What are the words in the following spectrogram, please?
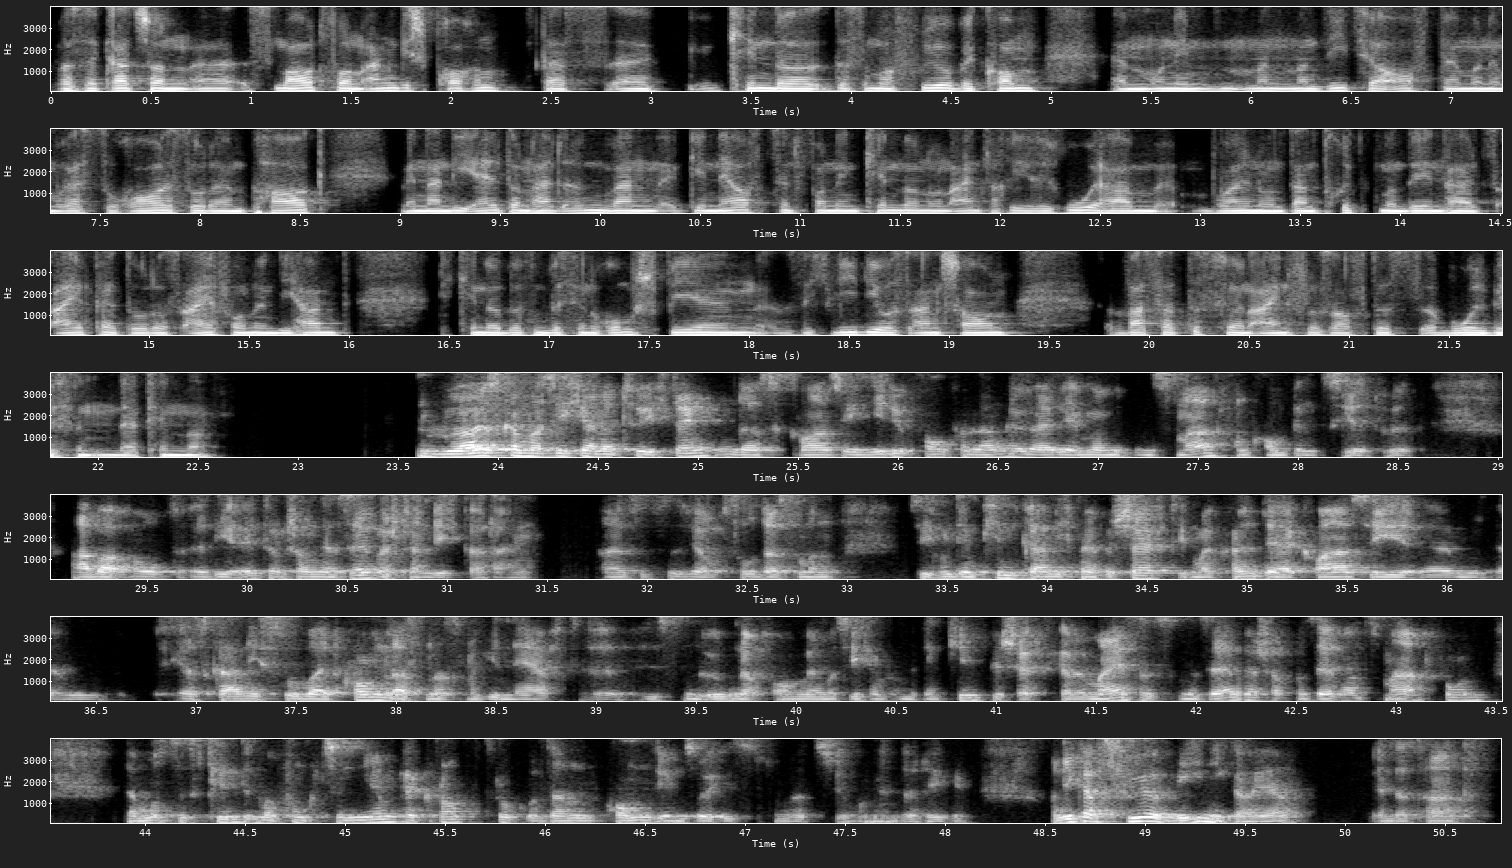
Du hast ja gerade schon äh, Smartphone angesprochen, dass äh, Kinder das immer früher bekommen. Ähm, und man, man sieht es ja oft, wenn man im Restaurant ist oder im Park, wenn dann die Eltern halt irgendwann genervt sind von den Kindern und einfach ihre Ruhe haben wollen und dann drückt man denen halt das iPad oder das iPhone in die Hand. Die Kinder dürfen ein bisschen rumspielen, sich Videos anschauen. Was hat das für einen Einfluss auf das Wohlbefinden der Kinder? Ja, das kann man sich ja natürlich denken, dass quasi jede Form von Langeweile immer mit dem Smartphone kompensiert wird aber auch äh, die Eltern schauen ja selber ständig da rein. Also es ist ja auch so, dass man sich mit dem Kind gar nicht mehr beschäftigt. Man könnte ja quasi ähm, ähm, erst gar nicht so weit kommen lassen, dass man genervt äh, ist in irgendeiner Form, wenn man sich einfach mit dem Kind beschäftigt. Aber meistens ist man selber, schaut man selber ein Smartphone, da muss das Kind immer funktionieren per Knopfdruck und dann kommen eben solche Situationen in der Regel. Und die gab es früher weniger, ja, in der Tat.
